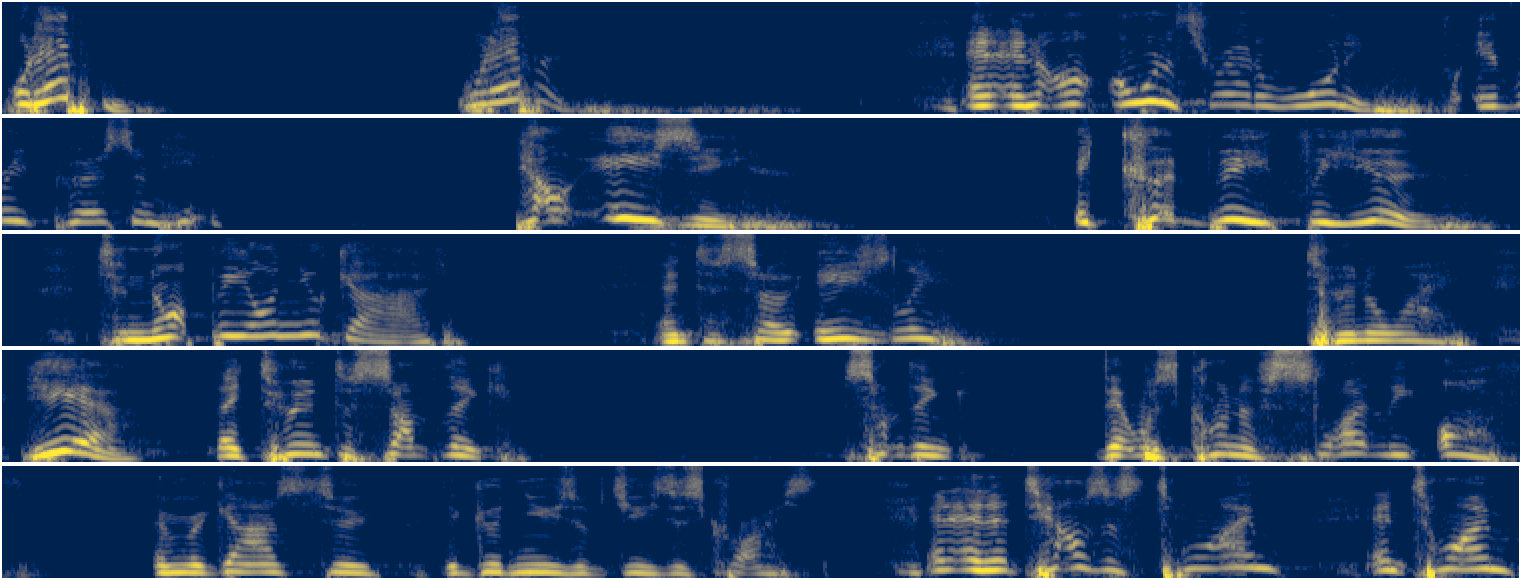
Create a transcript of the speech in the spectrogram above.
What happened? What happened? And, and I, I want to throw out a warning for every person here. How easy it could be for you to not be on your guard and to so easily turn away. Here, they turned to something, something that was kind of slightly off in regards to the good news of Jesus Christ. And, and it tells us time and time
